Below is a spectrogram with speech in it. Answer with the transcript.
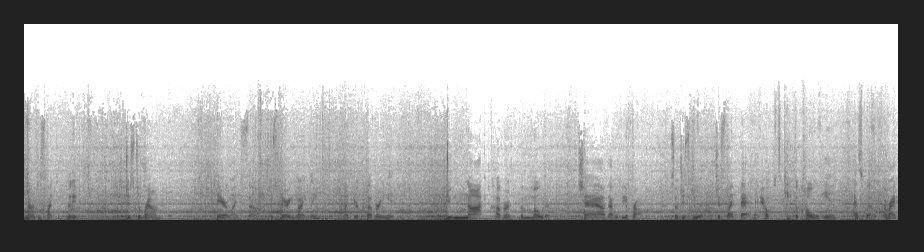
And I just like to put it just around there like so. Just very lightly, like you're covering it. Do not cover the motor. Child, that will be a problem. So just do it just like that and it helps keep the cold in as well. All right?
